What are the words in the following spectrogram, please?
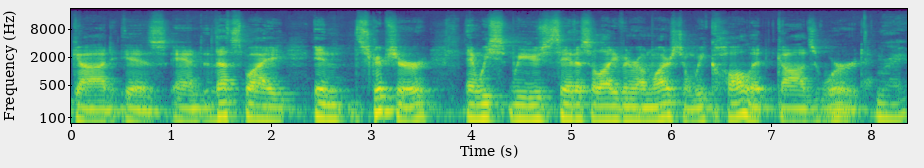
God is. And that's why in Scripture, and we, we used to say this a lot even around Waterstone, we call it God's Word. Right.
